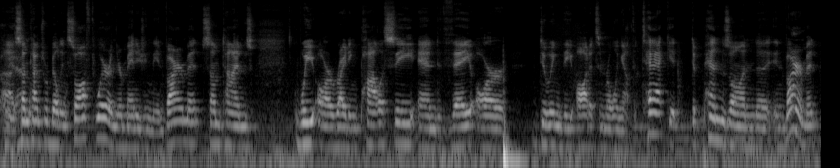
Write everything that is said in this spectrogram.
Oh, uh. Sometimes we're building software and they're managing the environment. Sometimes we are writing policy and they are doing the audits and rolling out the tech. It depends on the environment.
